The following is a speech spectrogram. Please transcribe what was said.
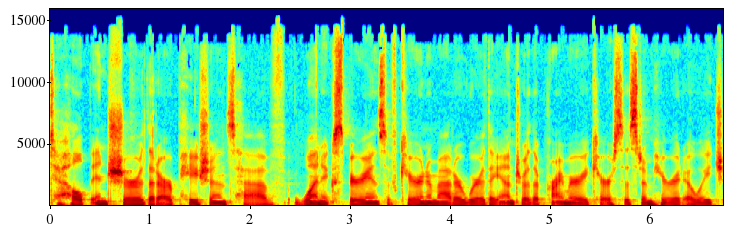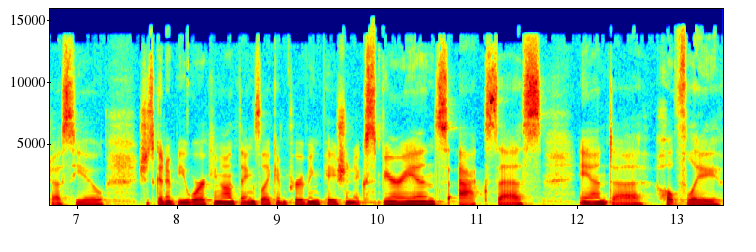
to help ensure that our patients have one experience of care no matter where they enter the primary care system here at OHSU. She's going to be working on things like improving patient experience, access, and uh, hopefully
